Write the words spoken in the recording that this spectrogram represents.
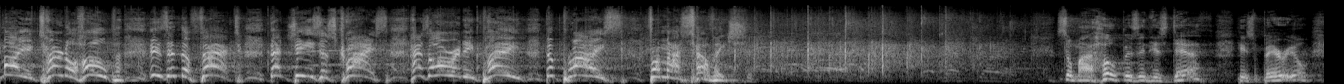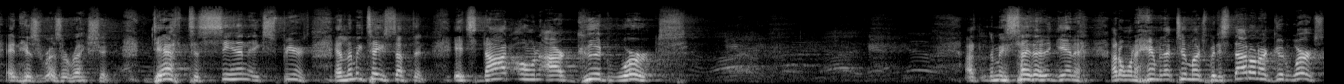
my eternal hope is in the fact that Jesus Christ has already paid the price for my salvation. So my hope is in his death, his burial, and his resurrection. Death to sin experience. And let me tell you something it's not on our good works. I, let me say that again. I don't want to hammer that too much, but it's not on our good works.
